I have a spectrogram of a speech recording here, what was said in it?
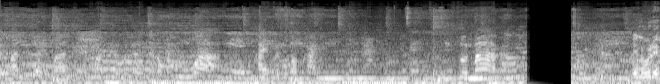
งมาเรื่อยมาเรื่อยมาเรื่อยมาเรื่อยแต่เราไม่ รู้ว่าใครเป็นคนกับใครส่วนมากอะไม่รู้ดิ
